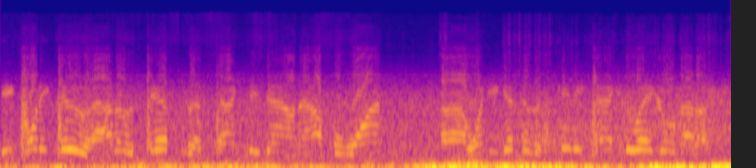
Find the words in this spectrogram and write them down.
G22 out of the pits and taxi down Alpha 1. Uh, when you get to the skinny taxiway, go about a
